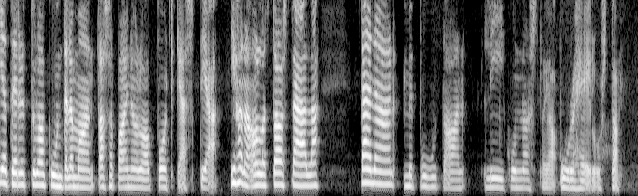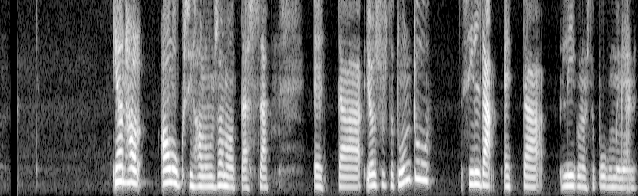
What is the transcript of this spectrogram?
ja tervetuloa kuuntelemaan Tasapainoilua podcastia. Ihana olla taas täällä. Tänään me puhutaan liikunnasta ja urheilusta. Ihan hal- aluksi haluan sanoa tässä, että jos susta tuntuu siltä, että liikunnasta puhuminen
